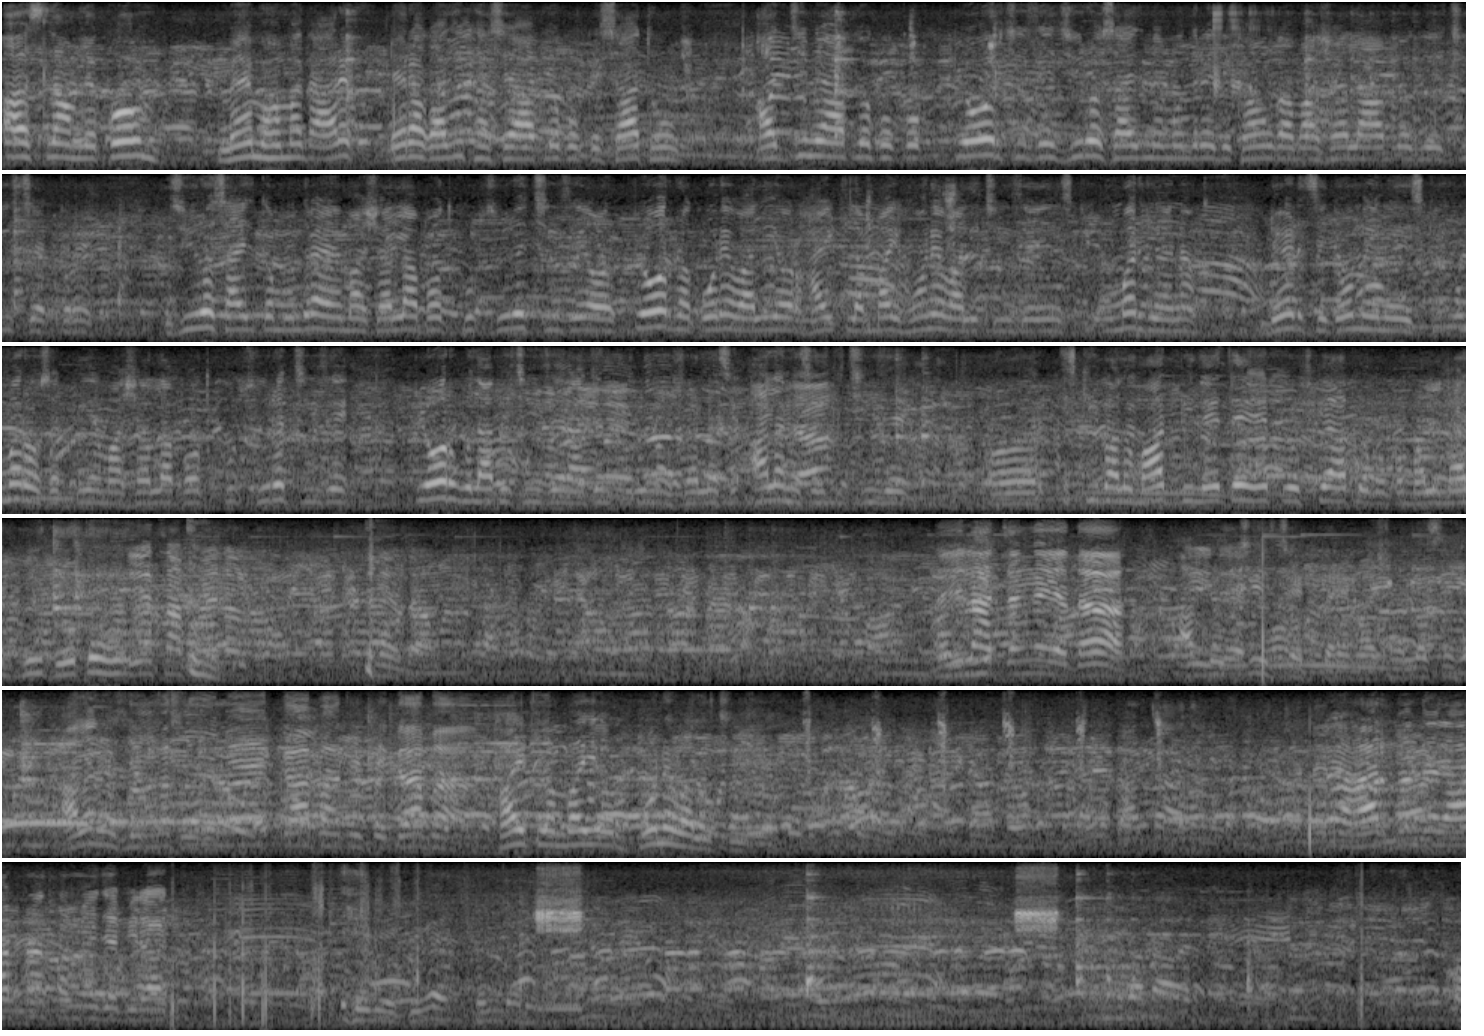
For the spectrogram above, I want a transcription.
السلام علیکم میں محمد عارف ڈیرہ غازی خان سے آپ لوگوں کے ساتھ ہوں۔ آج جی میں آپ لوگوں کو پیور چیزیں زیرو سائز میں مندرے دکھاؤں گا ماشاءاللہ آپ لوگ یہ چیز چیک کریں۔ زیرو سائز کا مندرا ہے ماشاءاللہ بہت خوبصورت چیز ہے اور پیور نکوڑے والی اور ہائٹ لمبائی ہونے والی چیز ہے۔ اس کی عمر جو ہے نا ڈیڑھ سے دو مہینے اس کی عمر ہو سکتی ہے۔ ماشاءاللہ بہت خوبصورت چیز ہے۔ پیور گلابی چیز ہے راجن پوری ماشاءاللہ سے اعلیٰ نسل کی چیز ہے۔ اور اس کی معلومات بھی لیتے ہیں پوچھ کے آپ لوگوں کو معلومات بھی دیتے ہیں۔ دا چیز چیک کریں ماشاءاللہ سے تے گابا ہائٹ لمبائی اور ہونے والی چیز ہے ہر بندے اپنا سمجھ ہے براج یہ دیکھیے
